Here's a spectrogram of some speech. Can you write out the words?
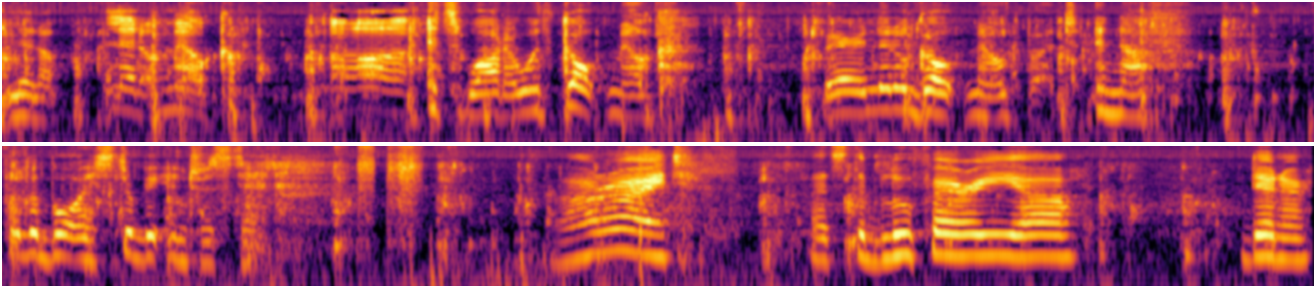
little little milk. Uh, it's water with goat milk. Very little goat milk, but enough for the boys to be interested. All right, that's the Blue Fairy uh, dinner.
